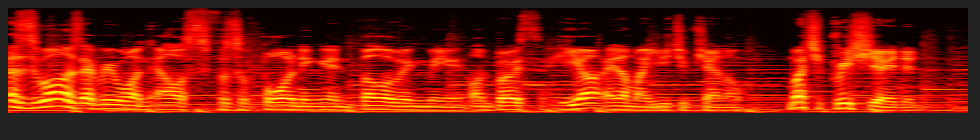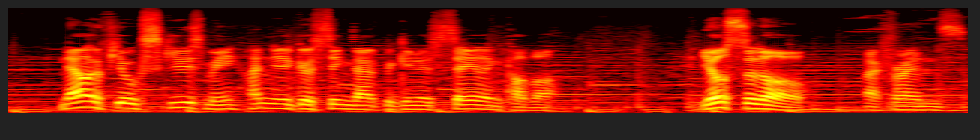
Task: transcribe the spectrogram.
as well as everyone else for supporting and following me on both here and on my YouTube channel. Much appreciated. Now if you'll excuse me, I need to go sing that beginner's sailing cover. Yousoro, my friends.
